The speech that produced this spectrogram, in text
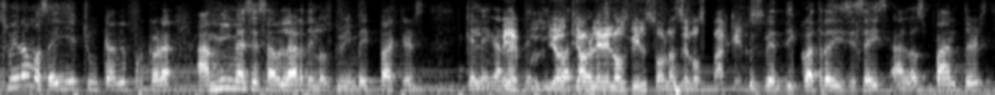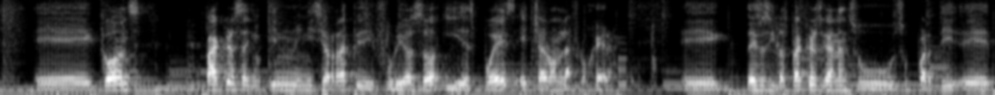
si hubiéramos ahí hecho un cambio, porque ahora a mí me haces hablar de los Green Bay Packers, que le ganan Oye, pues yo, hablé de los Bills, o las de los Packers. 24 a 16 a los Panthers. Eh, Gons, Packers tienen un inicio rápido y furioso y después echaron la flojera. Eh, eso sí, los Packers ganan eh,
